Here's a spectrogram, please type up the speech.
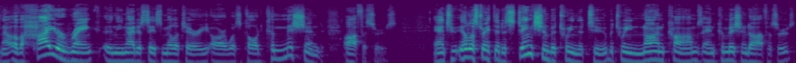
Now, of a higher rank in the United States military are what's called commissioned officers. And to illustrate the distinction between the two, between non coms and commissioned officers,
